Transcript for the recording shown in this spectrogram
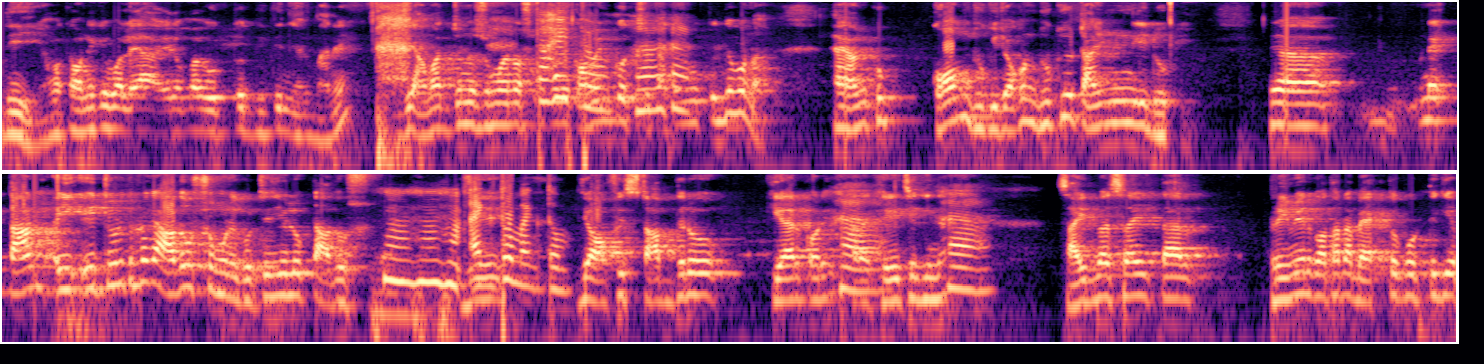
দিই। আমাকে অনেকে বলে "আহ, এরকমভাবে উত্তর দিতে নেই। মানে যে আমার জন্য সময় নষ্ট করে কমেন্ট করছে হ্যাঁ, তাকে উত্তর দেবো না। হ্যাঁ আমি খুব কম ঢুকি যখন ঢুকিও টাইমিংলি ঢুকি। মানে তার এই এই চরিত্রটাকে আদর্শ মনে করছে যে লোকটা আদর্শ। হুম হুম হুম একদম একদম। যে অফিস স্টাফদেরও কেয়ার করে তারা হ্যাঁ। খেয়েছে কিনা। হ্যাঁ। সাইড বাই সাইড তার প্রেমের কথাটা ব্যক্ত করতে গিয়ে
